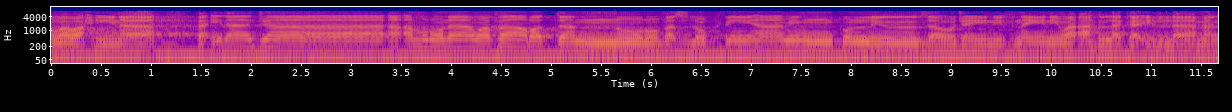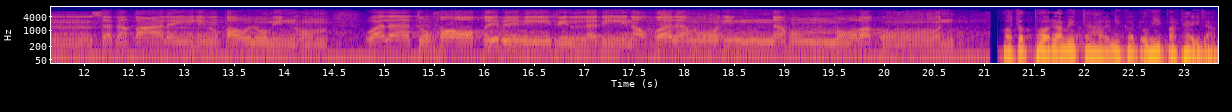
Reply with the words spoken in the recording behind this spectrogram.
ووحينا فإذا جاء أمرنا وفارت النور فاسلك فيها من كل زوجين اثنين وأهلك إلا من سبق عليه القول منهم ولا تخاطبني في الذين ظلموا إنهم مغرقون অতঃপর আমি তাহার নিকট ওহি পাঠাইলাম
